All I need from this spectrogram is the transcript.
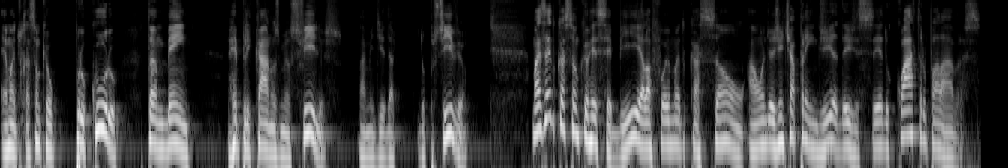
é uma educação que eu procuro também replicar nos meus filhos, na medida do possível. Mas a educação que eu recebi, ela foi uma educação onde a gente aprendia desde cedo quatro palavras.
